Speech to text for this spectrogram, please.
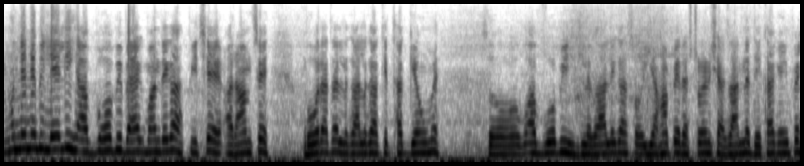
मुन्ने ने भी ले ली, अब वो भी बैग बांधेगा पीछे, आराम से। गो रहा था लगा लगा के थक गया हूँ मैं। सो अब वो भी लगा लेगा। सो यहाँ पे रेस्टोरेंट शहजान ने देखा कहीं पे।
